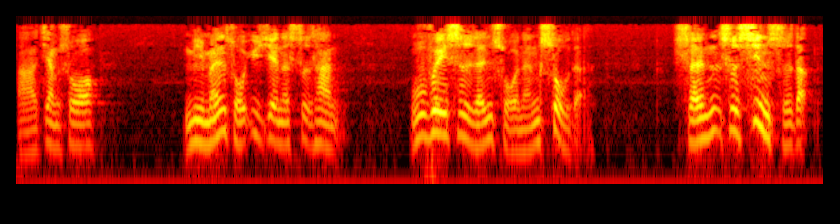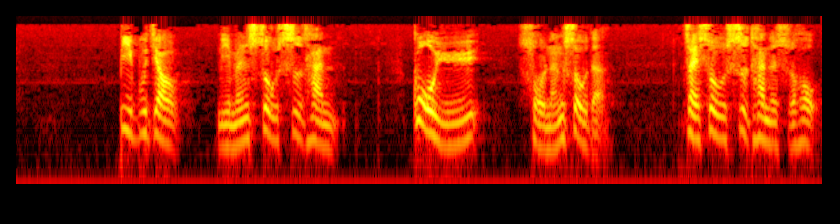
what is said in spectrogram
啊这样说：你们所遇见的试探，无非是人所能受的；神是信实的，必不叫你们受试探。过于所能受的，在受试探的时候，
